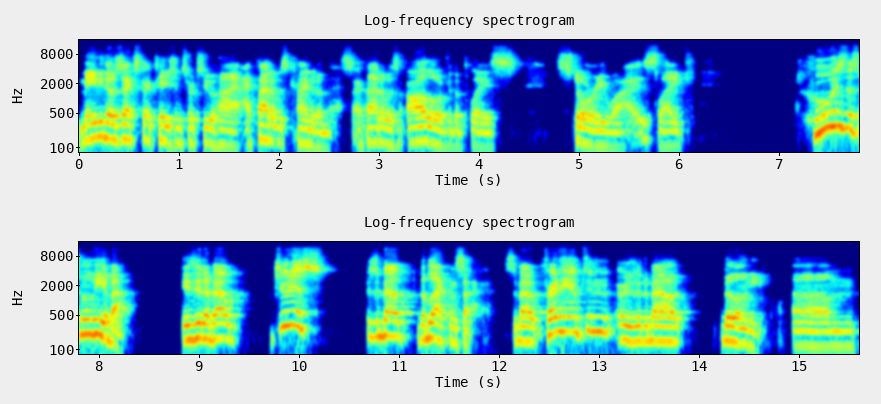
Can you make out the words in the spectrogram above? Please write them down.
Maybe those expectations were too high. I thought it was kind of a mess. I thought it was all over the place story wise. Like, who is this movie about? Is it about Judas? Is it about the Black Messiah? Is it about Fred Hampton or is it about Bill O'Neill? Um,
